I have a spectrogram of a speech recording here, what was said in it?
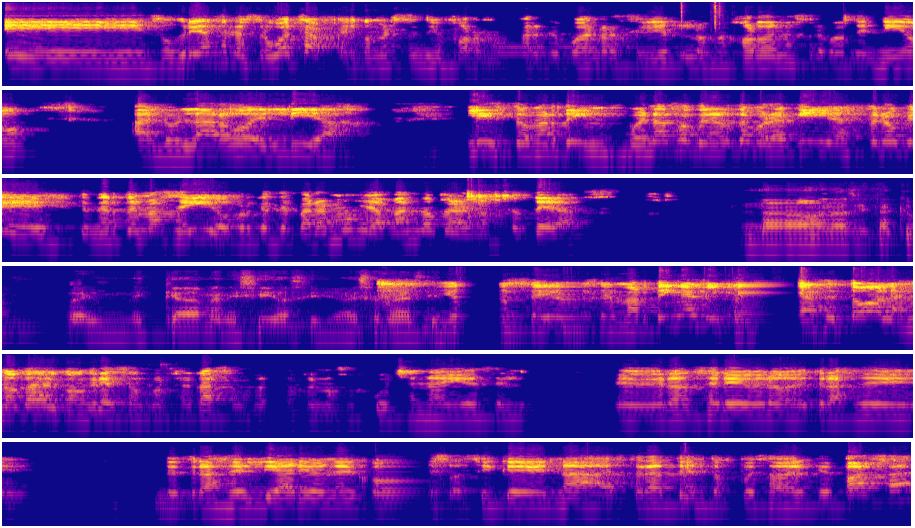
eh, suscríbanse a nuestro WhatsApp, El Comercio te informa, para que puedan recibir lo mejor de nuestro contenido a lo largo del día. Listo, Martín, buenazo tenerte por aquí, espero que tenerte más seguido, porque te paramos llamando pero nos choteas. No, no, si está que me me queda amanecido así, a veces no hay Yo, yo sé, yo sé. Martín es el que hace todas las notas del Congreso, por si acaso, para los que nos escuchan ahí, es el, el gran cerebro detrás, de, detrás del diario en el Congreso. Así que nada, estar atentos pues a ver qué pasa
